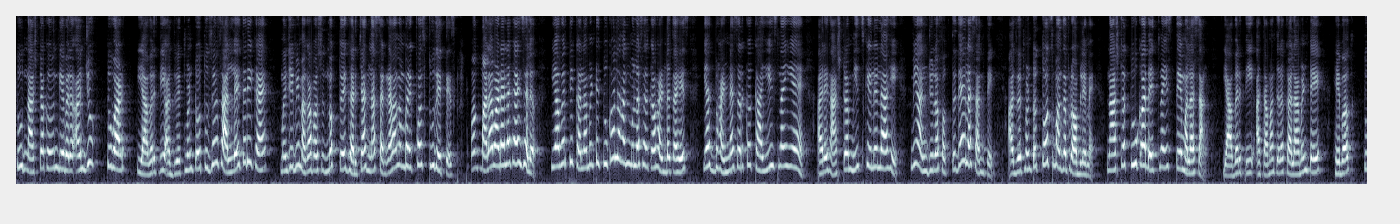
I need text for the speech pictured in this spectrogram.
तू नाश्ता करून घे बरं. अंजू तू वाढ. यावरती अद्वैत म्हणतो तुझं चाललंय तरी काय? म्हणजे मी मगापासून बघतोय घरच्यांना सगळ्यांना नंबर ब्रेकफास्ट तू देतेस. मग मला वाढायला काय झालं? यावरती कला म्हणते तू का लहान मुलासारखं भांडत आहेस? यात भांडण्यासारखं काहीच नाही आहे अरे नाश्ता मीच केलेला आहे. मी अंजूला फक्त द्यायला सांगते. अद्वैत म्हणतो तोच माझा प्रॉब्लेम आहे. नाश्ता तू का देत नाहीस ते मला सांग. यावरती आता मात्र कला म्हणते हे बघ तू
